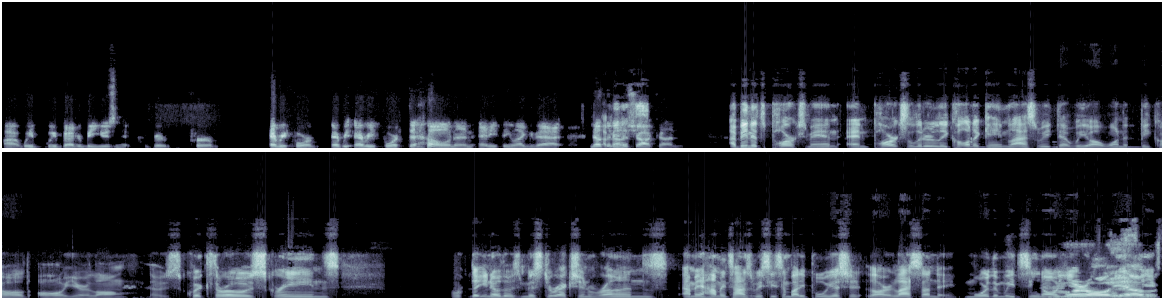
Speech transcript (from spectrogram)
uh, we we better be using it for for every four every every fourth down and anything like that. Nothing mean, on a shotgun. I mean, it's Parks, man, and Parks literally called a game last week that we all wanted to be called all year long. Those quick throws, screens, r- the- you know, those misdirection runs. I mean, how many times did we see somebody pull yesterday or last Sunday? More than we'd seen all year. More all before yeah, I that was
